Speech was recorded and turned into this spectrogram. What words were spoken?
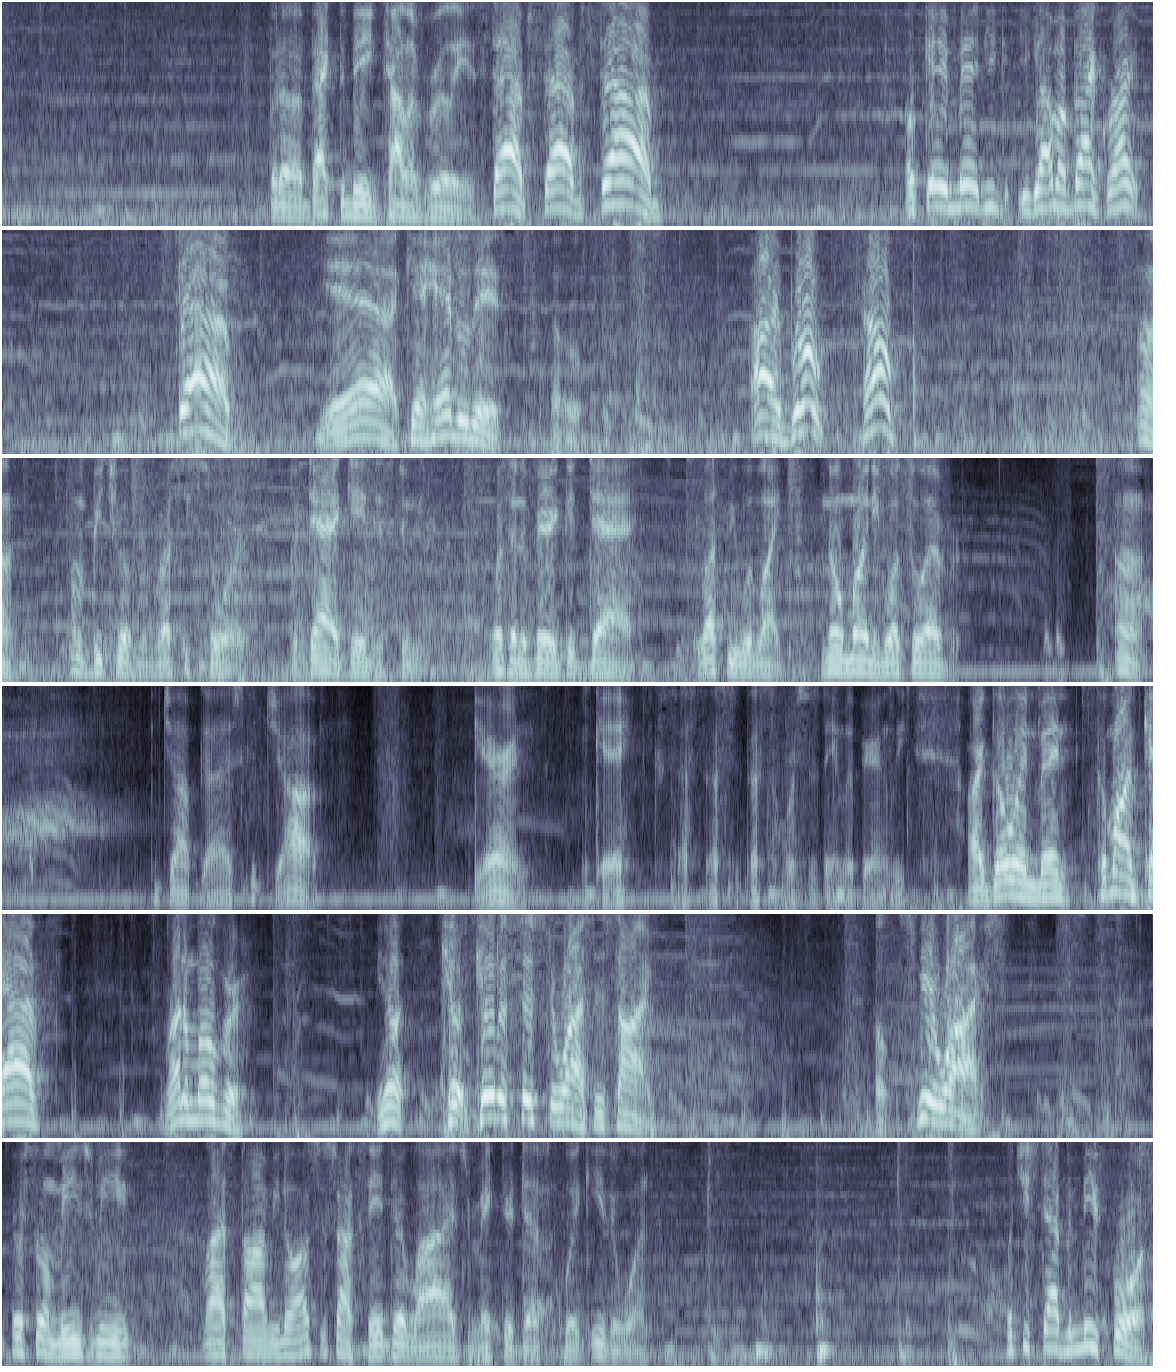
But uh, back to being Talon Brilliant. Stab, stab, stab! Okay, man, you, you got my back, right? Stab! Yeah, I can't handle this. Uh-oh. Alright, bro, help! Uh, I'm gonna beat you up with a rusty sword. But dad gave this to me. Wasn't a very good dad. Left me with like, no money whatsoever. Uh. Good job, guys. Good job. Garen. Okay, that's that's that's the horse's name apparently. All right, go in, man. Come on, Cav. Run him over. You know what? Kill kill the sister wives this time. Oh, spear wives. They were so mean to me last time. You know, I was just trying to save their lives or make their deaths quick. Either one. What you stabbing me for?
